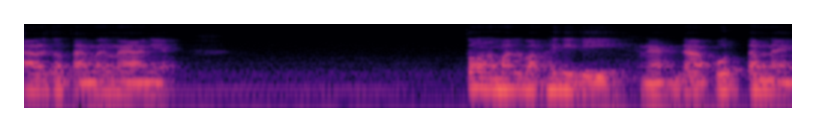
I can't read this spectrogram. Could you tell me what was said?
อะไรต่างๆนานาเนี่ย ต้องระมัดระวังให้ดีๆนะดาวพุธตำแหน่ง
